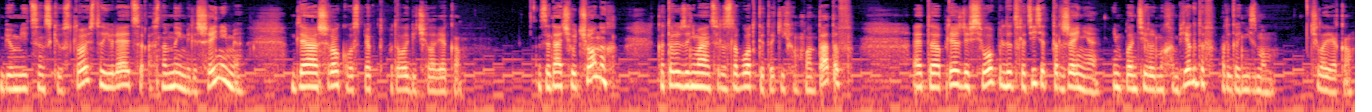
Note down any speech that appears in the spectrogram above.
биомедицинские устройства являются основными решениями для широкого спектра патологий человека. Задача ученых, которые занимаются разработкой таких имплантатов, это прежде всего предотвратить отторжение имплантируемых объектов организмом человека.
